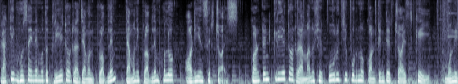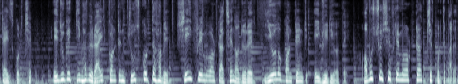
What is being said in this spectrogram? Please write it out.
রাকিব হোসাইনের মতো ক্রিয়েটররা যেমন প্রবলেম, তেমনই প্রবলেম হলো অডিয়েন্সের চয়েস। কন্টেন্ট ক্রিয়েটররা মানুষের কুরুচিপূর্ণ কন্টেন্টের চয়েসকেই মনিটাইজ করছে। এই যুগে কীভাবে রাইট কন্টেন্ট চুজ করতে হবে, সেই ফ্রেমওয়ার্ক আছে নজরের ইয়োলো কন্টেন্ট এই ভিডিওতে। অবশ্যই সেই ফ্রেমওয়ার্কটা চেক করতে পারেন।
